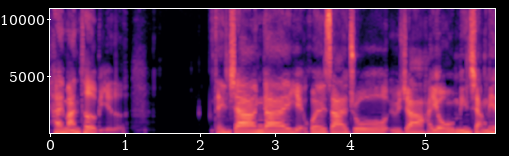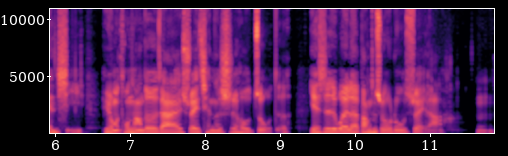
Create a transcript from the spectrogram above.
还蛮特别的。等一下应该也会在做瑜伽，还有冥想练习，因为我通常都是在睡前的时候做的。也是为了帮助入睡啦，嗯。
